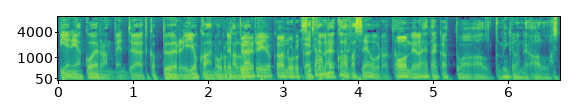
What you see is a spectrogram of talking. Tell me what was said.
pieniä koiranpentuja, jotka pyörii joka ne nurkan pyörii läpi. joka nurkkaan. Sitä on mukava seurata. On, ja lähdetään katsomaan alta. Minkälainen allas.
